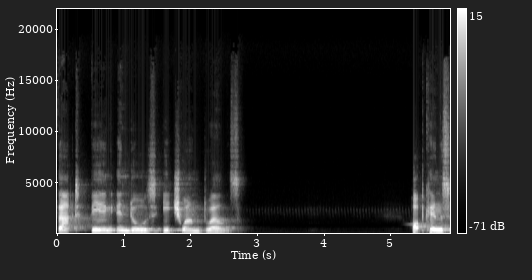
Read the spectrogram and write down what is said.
that being indoors each one dwells. Hopkins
